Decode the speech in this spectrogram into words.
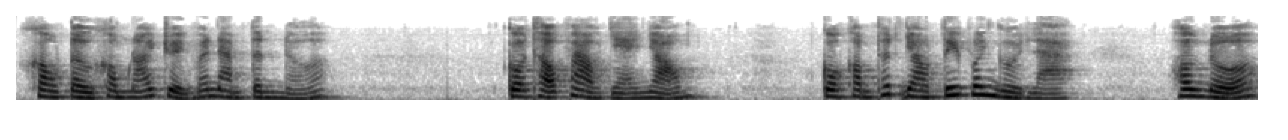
khâu từ không nói chuyện với nam tinh nữa. Cô thở phào nhẹ nhõm. Cô không thích giao tiếp với người lạ. Hơn nữa,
